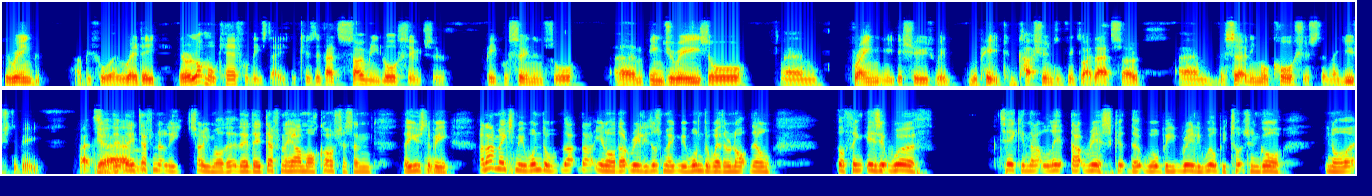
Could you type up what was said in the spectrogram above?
the ring uh, before they were ready. They're a lot more careful these days because they've had so many lawsuits of people suing them for um, injuries or um, brain issues with repeated concussions and things like that. So um, they're certainly more cautious than they used to be. But yeah, they, they, um, definitely sorry, more they, they definitely are more cautious than they used to be, and that makes me wonder. That that you know that really does make me wonder whether or not they'll they'll think is it worth taking that li- that risk that will be really will be touch and go, you know,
